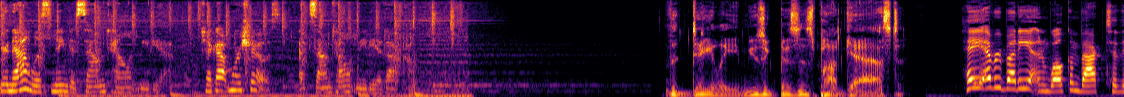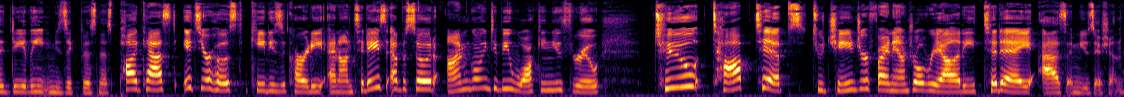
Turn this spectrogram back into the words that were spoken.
You're now listening to Sound Talent Media. Check out more shows at soundtalentmedia.com. The Daily Music Business Podcast. Hey, everybody, and welcome back to the Daily Music Business Podcast. It's your host, Katie Zaccardi, and on today's episode, I'm going to be walking you through two top tips to change your financial reality today as a musician.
